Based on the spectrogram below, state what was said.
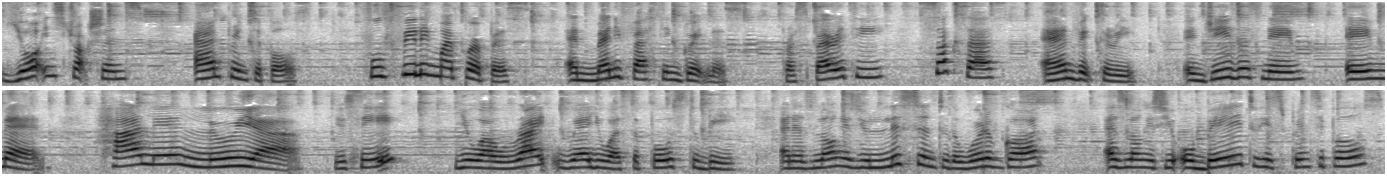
your instructions and principles, fulfilling my purpose and manifesting greatness, prosperity, success, and victory. In Jesus' name, Amen. Hallelujah. You see, you are right where you are supposed to be. And as long as you listen to the Word of God, as long as you obey to His principles,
